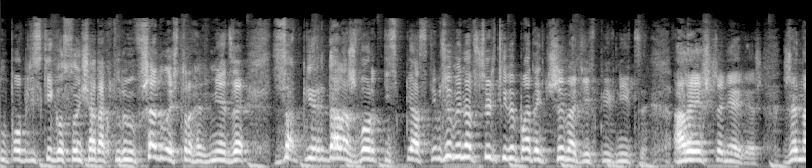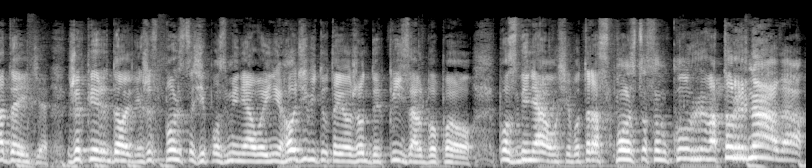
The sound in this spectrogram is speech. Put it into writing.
u pobliskiego sąsiada, którym wszedłeś trochę w miedzę, zapierdalasz worki z piaskiem, żeby na wszelki wypadek trzymać je w piwnicy. Ale jeszcze nie wiesz, że nadejdzie, że pierdolnie, że w Polsce się pozmieniało i nie chodzi mi tutaj o rządy PiS albo PO. Pozmieniało się, bo teraz w Polsce są kurwa tornada!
